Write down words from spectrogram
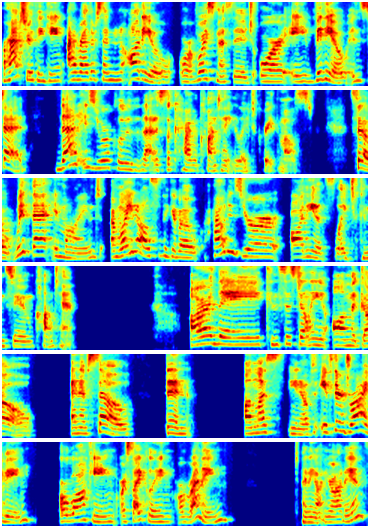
Perhaps you're thinking, I'd rather send an audio or a voice message or a video instead. That is your clue that that is the kind of content you like to create the most. So, with that in mind, I want you to also think about how does your audience like to consume content? Are they consistently on the go? And if so, then unless, you know, if, if they're driving or walking or cycling or running, depending on your audience,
